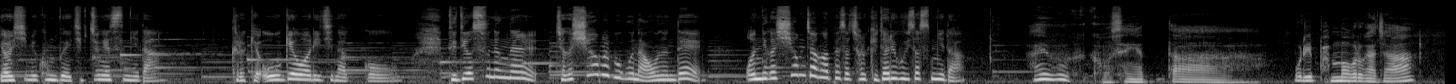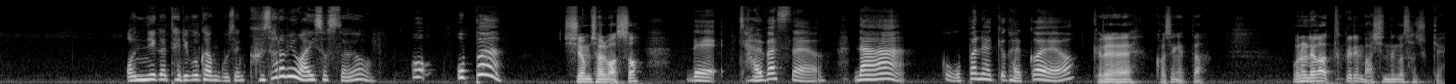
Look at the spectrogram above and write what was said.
열심히 공부에 집중했습니다. 그렇게 5개월이 지났고 드디어 수능날 제가 시험을 보고 나오는데 언니가 시험장 앞에서 절 기다리고 있었습니다. 아이고 고생했다. 우리 밥 먹으러 가자. 언니가 데리고 간 곳엔 그 사람이 와 있었어요. 어, 오빠. 시험 잘 봤어? 네, 잘 봤어요. 나 꼭 오빠네 학교 갈 거예요. 그래. 고생했다. 오늘 내가 특별히 맛있는 거 사줄게.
